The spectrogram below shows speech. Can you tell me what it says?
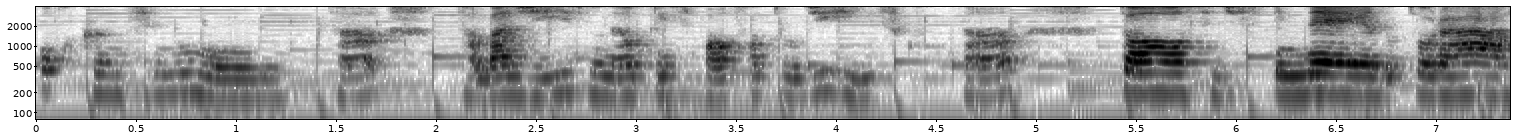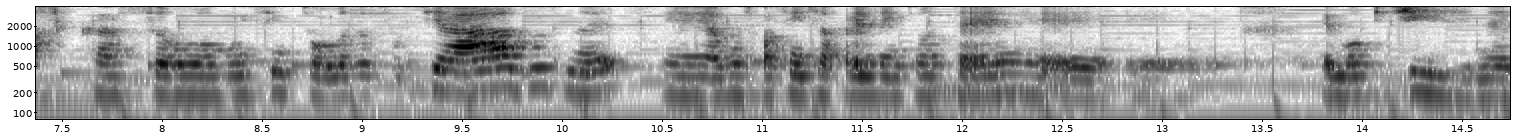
por câncer no mundo, tá? Tabagismo, né, o principal fator de risco, tá? Tosse, dispneia, do torácica são alguns sintomas associados, né? É, alguns pacientes apresentam até é, é, hemoptise, né?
